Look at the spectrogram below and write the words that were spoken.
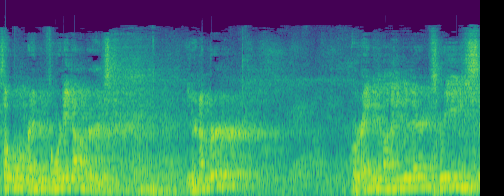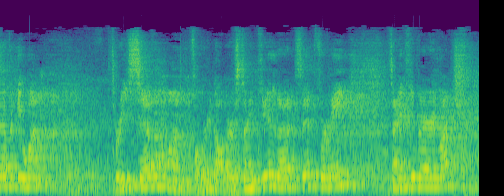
So, rent $40. Your number? Right in behind you there, 371. 371, $40. Thank you, that's it for me. Thank you very much.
